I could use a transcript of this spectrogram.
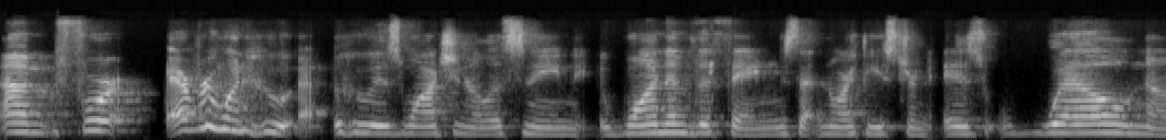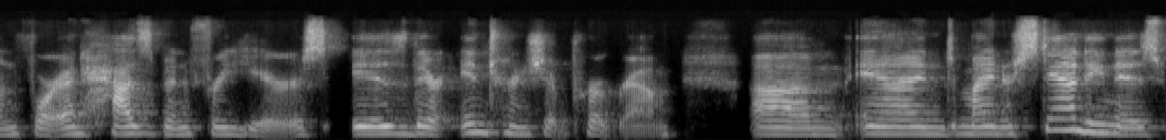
Um, for everyone who who is watching or listening one of the things that northeastern is well known for and has been for years is their internship program. Um, and my understanding is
